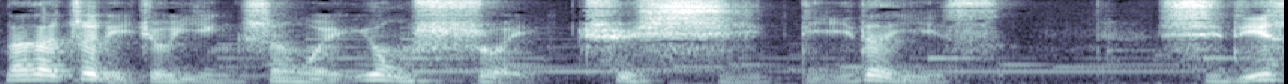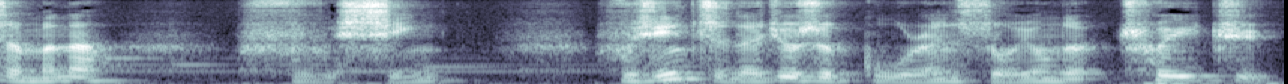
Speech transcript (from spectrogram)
那在这里就引申为用水去洗涤的意思。洗涤什么呢？腐刑，腐刑指的就是古人所用的炊具，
